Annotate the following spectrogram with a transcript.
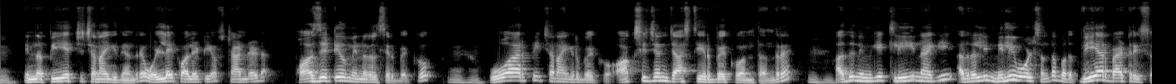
ನಿಮ್ಮ ನಿನ್ನ ಪಿ ಎಚ್ ಚೆನ್ನಾಗಿದೆ ಅಂದ್ರೆ ಒಳ್ಳೆ quality of standard positive minerals ಇರಬೇಕು. ಓ ಆರ್ ಪಿ ಚೆನ್ನಾಗಿರ್ಬೇಕು. ಆಕ್ಸಿಜನ್ ಜಾಸ್ತಿ ಇರಬೇಕು ಅಂತಂದ್ರೆ. ಅದು ನಿಮಗೆ ಕ್ಲೀನ್ ಆಗಿ ಅದರಲ್ಲಿ ಮಿಲಿ ವೋಲ್ಟ್ಸ್ ಅಂತ ಬರುತ್ತೆ. ವಿ ಆರ್ ಬ್ಯಾಟ್ರೀಸ್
